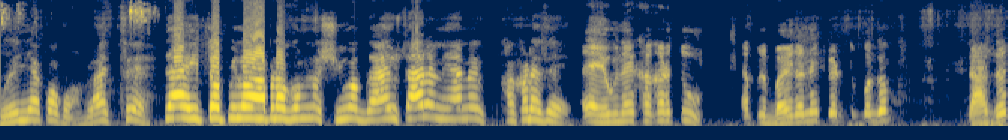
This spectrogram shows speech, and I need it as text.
વૈલ્યા કોક હમણાં જ છે? ત્યાં ઈ તો પેલો આપણા ગામનો શિવો ગાયું સારે ને એને ખખડે છે. અલ્યા, એવું નહીં ખખડતું. આપણે બૈરો નહીં પેટતું પગમ. રાધર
